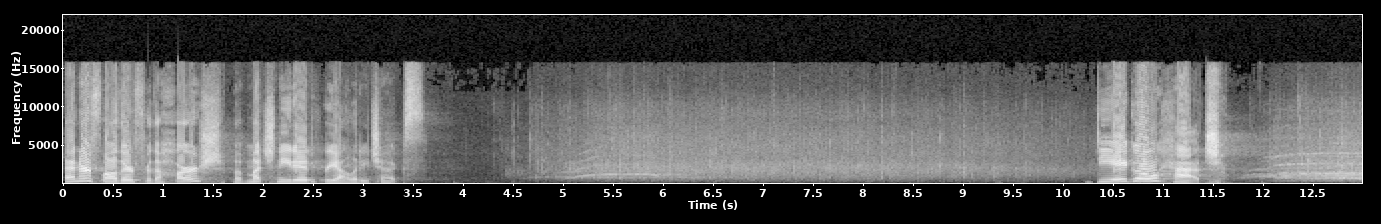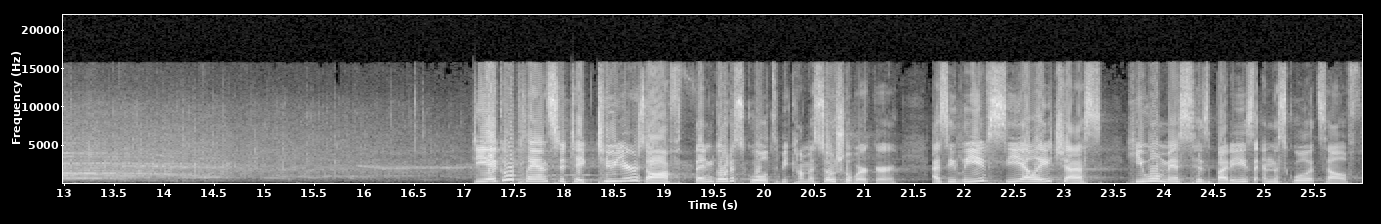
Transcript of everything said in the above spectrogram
and her father for the harsh but much needed reality checks. Diego Hatch. Diego plans to take two years off, then go to school to become a social worker. As he leaves CLHS, he will miss his buddies and the school itself.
